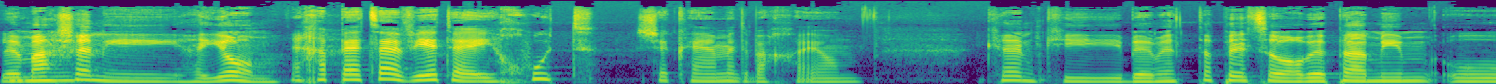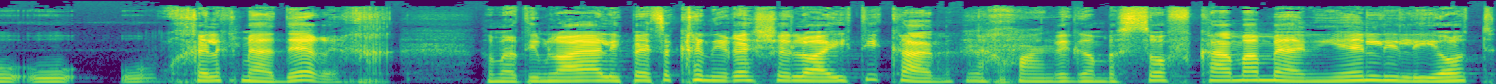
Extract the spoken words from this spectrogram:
למה mm-hmm. שאני היום. איך הפצע הביא את האיכות שקיימת בך היום. כן, כי באמת הפצע הוא הרבה פעמים, הוא, הוא, הוא חלק מהדרך. זאת אומרת, אם לא היה לי פצע, כנראה שלא הייתי כאן. נכון. וגם בסוף, כמה מעניין לי להיות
